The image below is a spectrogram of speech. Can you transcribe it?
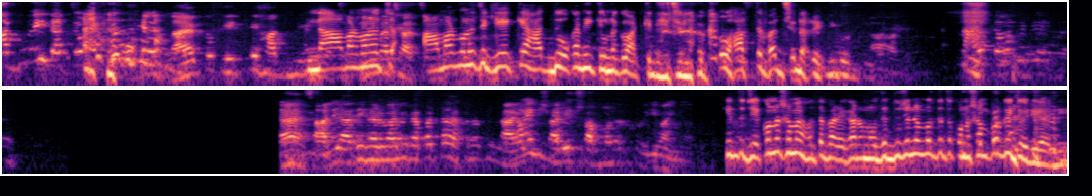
হাত ধরেই যাচ্ছে নায়ক তো কেককে হাত দিয়ে না আমার মনে হচ্ছে আমার মনে হচ্ছে কে কে হাত দিয়ে ওখানে কেউ না কেউ আটকে দিয়েছিল কেউ আসতে পারছে না রেডি করতে। হ্যাঁ শালি আদি ঘরওয়ালি ব্যাপারটা এখনও কি নায়ক শালির সম্বন্ধ তৈরি হয়নি? কিন্তু যে কোনো সময় হতে পারে কারণ ওদের দুজনের মধ্যে তো কোনো সম্পর্কই তৈরি হয়নি।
